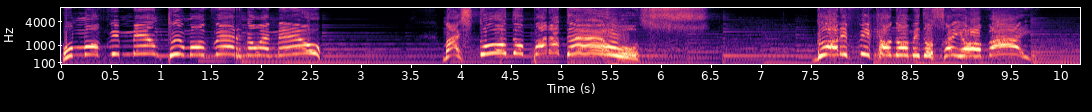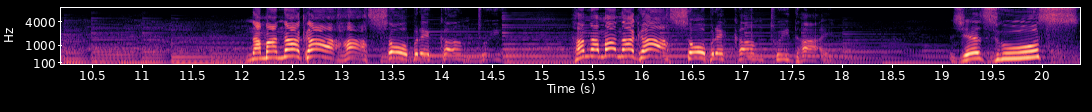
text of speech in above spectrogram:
O movimento e o mover não é meu. Mas tudo para Deus. Glorifica o nome do Senhor, vai. Namanaga sobre canto. Hanamanaga sobre canto e dai. Jesus.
